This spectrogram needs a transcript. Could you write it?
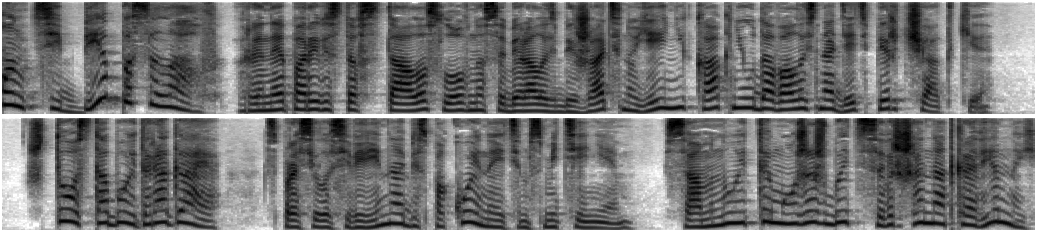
он тебе посылал?» Рене порывисто встала, словно собиралась бежать, но ей никак не удавалось надеть перчатки. «Что с тобой, дорогая?» — спросила Северина, обеспокоенная этим смятением. «Со мной ты можешь быть совершенно откровенной.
